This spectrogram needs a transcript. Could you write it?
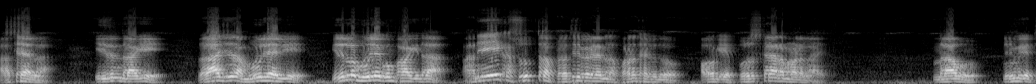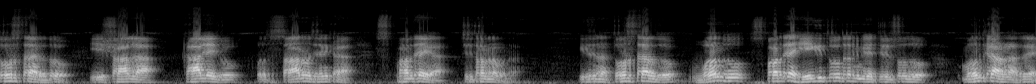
ಅಷ್ಟೇ ಅಲ್ಲ, ಇದರಿಂದಾಗಿ ರಾಜ್ಯದ ಮೂಲೆಯಲ್ಲಿ ಎಲ್ಲ ಮೂಲೆ ಗುಂಪಾಗಿದ್ದ ಅನೇಕ ಸೂಕ್ತ ಪ್ರತಿಭೆಗಳನ್ನು ಹೊರತೆಗೆದು ಅವರಿಗೆ ಪುರಸ್ಕಾರ ಮಾಡಲಾಯಿತು. ನಾವು ನಿಮಗೆ ತೋರಿಸ್ತಾ ಇರೋದು ಈ ಶಾಲಾ ಕಾಲೇಜು ಮತ್ತು ಸಾರ್ವಜನಿಕ ಸ್ಪರ್ಧೆಯ ಚಿತ್ರಣವನ್ನು. ಇದನ್ನು ತೋರಿಸ್ತಾ ಇರೋದು ಒಂದು ಸ್ಪರ್ಧೆ ಹೇಗಿತ್ತು ಅಂತ ನಿಮಗೆ ತಿಳಿಸೋದು ಒಂದು ಕಾರಣ ಆದರೆ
